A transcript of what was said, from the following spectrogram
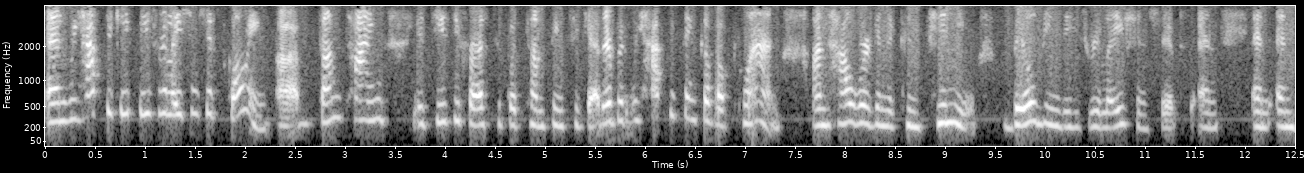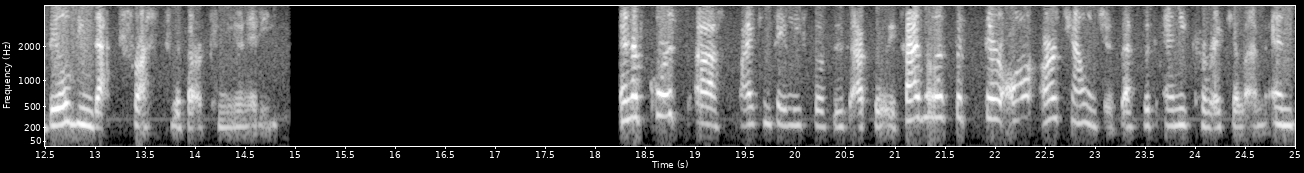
And we have to keep these relationships going. Uh, sometimes it's easy for us to put something together, but we have to think of a plan on how we're going to continue building these relationships and, and, and building that trust with our community. And of course, uh, I can say LISTOS is absolutely fabulous, but there are, are challenges, as with any curriculum. And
